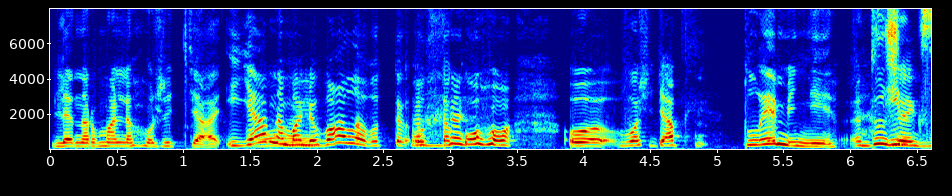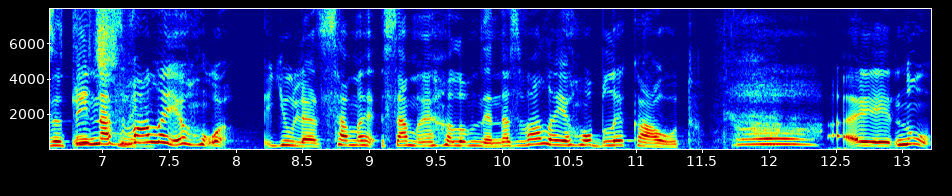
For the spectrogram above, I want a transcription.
для нормального життя. І я Ой. намалювала от, от такого о, вождя племені. Дуже і, екзотичний. І назвала його, Юля, саме, саме головне, назвала його блекаут. Ну,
